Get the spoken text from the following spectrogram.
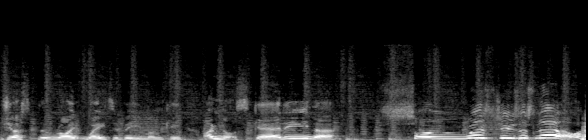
just the right way to be, Monkey. I'm not scared either. So, where's Jesus now? I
